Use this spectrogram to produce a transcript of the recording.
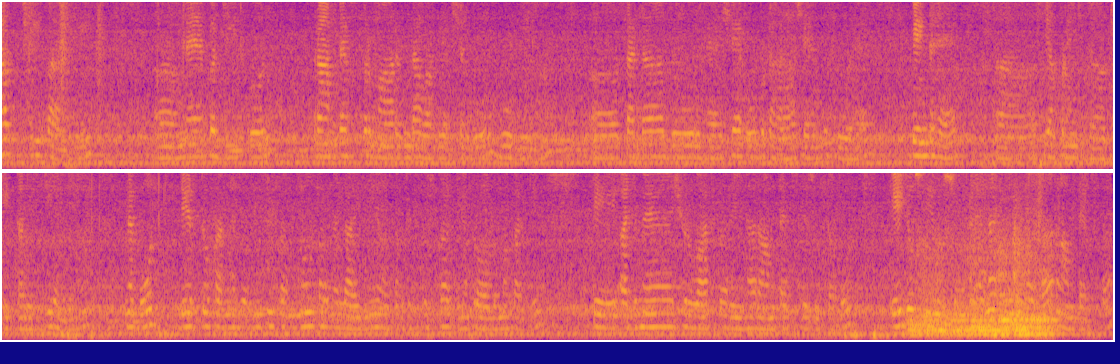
ਸਤਿ ਸ਼੍ਰੀ ਅਕਾਲ ਜੀ। ਮੈਂ ਪਰਜੀਤ ਕੌਰ ਰਾਮਟੈਕਸ ਪਰਮਾਰ, ਰੰਧਾਵਾ ਕਲੈਕਸ਼ਨ ਤੋਂ ਬੋਲ ਰਹੀ ਹਾਂ। ਸਾਡਾ ਜੋ ਰਹਿਸ਼ ਹੈ, ਉਹ ਬਟਾਲਾ ਸ਼ਹਿਰ ਦੇ ਕੋਲ ਹੈ। ਪਿੰਡ ਹੈ। ਅਸੀਂ ਆਪਣੇ ਖੇਤਾਂ ਦੇ ਵਿੱਚ ਹੀ ਰਹਿੰਦੇ ਹਾਂ। ਮੈਂ ਬਹੁਤ ਦੇਰ ਤੋਂ ਕਰਨਾ ਚਾਹੁੰਦੀ ਸੀ ਕੰਮ ਪਰ ਮੈਂ ਲਾਈਵ ਨਹੀਂ ਆ ਸਕਦੀ ਸੀ। ਕੁਝ ਘਰ ਦੀਆਂ ਪ੍ਰੋਬਲਮਾਂ ਕਰਕੇ। ਤੇ ਅੱਜ ਮੈਂ ਸ਼ੁਰੂਆਤ ਕਰ ਰਹੀ ਹਾਂ ਰਾਮਟੈਕਸ ਦੇ ਸੂਟਾਂ ਤੋਂ। ਇਹ ਜੋ ਸੀ ਸੂਟ ਹੈ ਨਾ, ਇਹ ਹੈਗਾ ਰਾਮਟੈਕਸ ਦਾ।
